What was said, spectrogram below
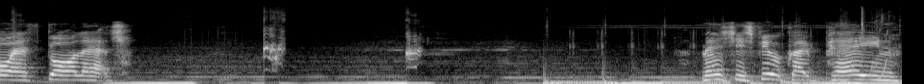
OS Scarlet. Man, she's feel quite pain.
